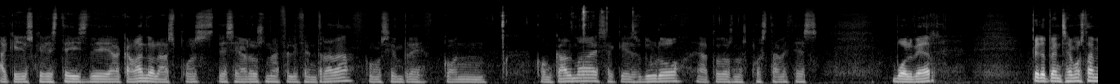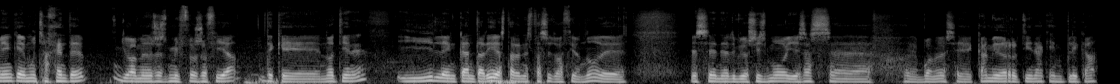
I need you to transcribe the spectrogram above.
aquellos que estéis de acabándolas, pues desearos una feliz entrada, como siempre, con, con calma, sé que es duro, a todos nos cuesta a veces volver, pero pensemos también que hay mucha gente, yo al menos es mi filosofía, de que no tiene y le encantaría estar en esta situación, ¿no? De ese nerviosismo y esas, eh, bueno, ese cambio de rutina que implica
